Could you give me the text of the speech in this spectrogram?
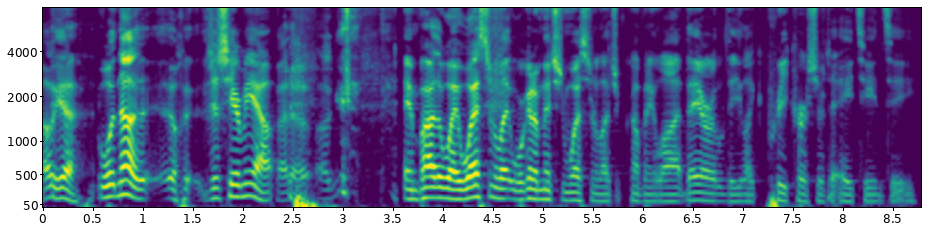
Oh, yeah. Well, no, just hear me out. I know. Okay. And by the way, Western Elec we're going to mention Western Electric Company a lot. They are the like precursor to AT and T.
